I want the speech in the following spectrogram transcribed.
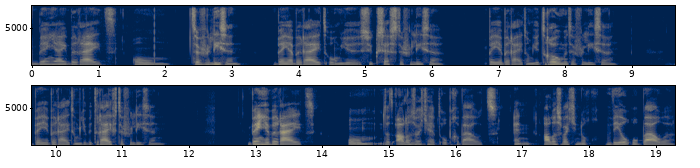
Ben jij bereid om te verliezen? Ben jij bereid om je succes te verliezen? Ben je bereid om je dromen te verliezen? Ben je bereid om je bedrijf te verliezen? Ben je bereid om dat alles wat je hebt opgebouwd en alles wat je nog wil opbouwen,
